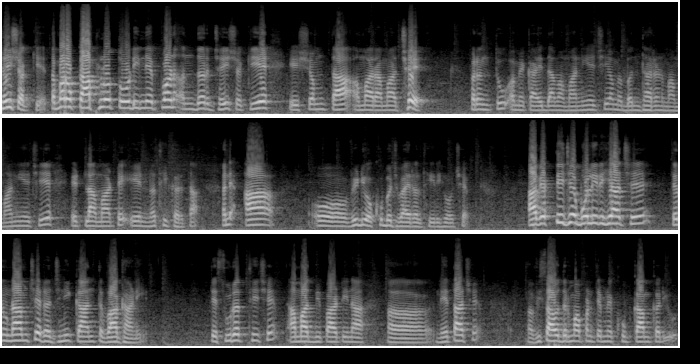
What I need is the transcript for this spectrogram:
જઈ શકીએ. તમારો કાફલો તોડીને પણ અંદર જઈ શકીએ. એ ક્ષમતા અમારામાં છે. પરંતુ અમે કાયદામાં માનીએ છીએ, અમે બંધારણમાં માનીએ છીએ, એટલા માટે એ નથી કરતા. અને આ વીડિયો ખૂબ જ વાયરલ થઈ રહ્યો છે. આ વ્યક્તિ જે બોલી રહ્યા છે, તેનું નામ છે રજનીકાંત વાઘાણી. તે સુરતથી છે, આમ આદમી પાર્ટીના નેતા છે. વિસાવદરમાં પણ તેમણે ખૂબ કામ કર્યું.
